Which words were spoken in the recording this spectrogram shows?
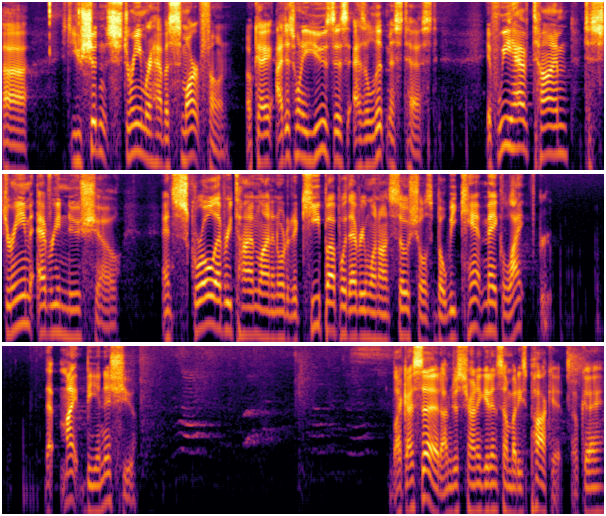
uh, you shouldn't stream or have a smartphone okay? I just want to use this as a litmus test. If we have time to stream every news show and scroll every timeline in order to keep up with everyone on socials, but we can't make life group, that might be an issue. Like I said, I'm just trying to get in somebody's pocket, okay?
